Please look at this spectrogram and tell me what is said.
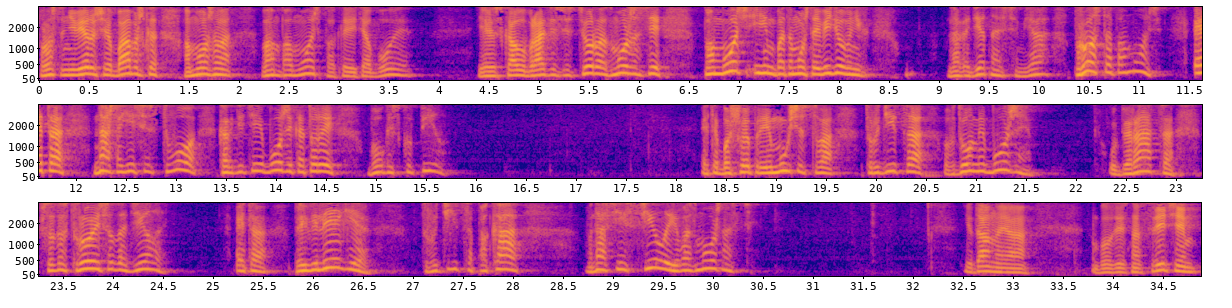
Просто неверующая бабушка, а можно вам помочь поклеить обои, я искал у братьев и сестер возможности помочь им, потому что я видел у них многодетная семья. Просто помочь. Это наше естество, как детей Божьих, которые Бог искупил. Это большое преимущество трудиться в Доме Божьем, убираться, что-то строить, что-то делать. Это привилегия трудиться, пока в нас есть силы и возможности. Недавно я был здесь на встрече,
